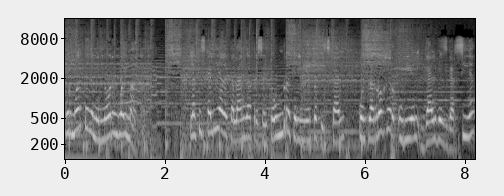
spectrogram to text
por muerte de menor en Guaymaca. La Fiscalía de Talanga presentó un requerimiento fiscal contra Roger Uriel Galvez García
